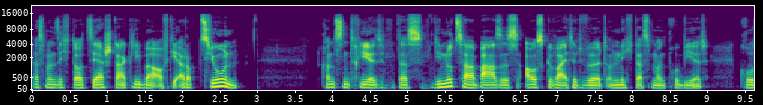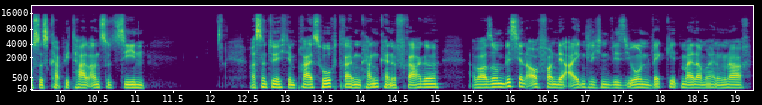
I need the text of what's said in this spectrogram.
dass man sich dort sehr stark lieber auf die Adoption konzentriert, dass die Nutzerbasis ausgeweitet wird und nicht, dass man probiert, großes Kapital anzuziehen, was natürlich den Preis hochtreiben kann, keine Frage, aber so ein bisschen auch von der eigentlichen Vision weggeht, meiner Meinung nach.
